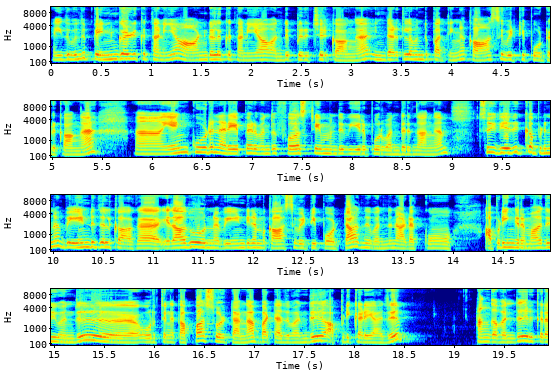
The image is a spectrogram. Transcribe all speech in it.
இது வந்து பெண்களுக்கு தனியாக ஆண்களுக்கு தனியாக வந்து பிரிச்சிருக்காங்க. இந்த இடத்துல வந்து பார்த்திங்கன்னா காசு வெட்டி போட்டிருக்காங்க. ஆஹ் என் கூட நிறைய பேர் வந்து ஃபர்ஸ்ட் டைம் வந்து வீரப்பூர் வந்திருந்தாங்க. ஸோ இது எதுக்கு அப்படின்னா வேண்டுதலுக்காக. ஏதாவது ஒன்று வேண்டி நம்ம காசு வெட்டி போட்டால் அது வந்து நடக்கும் அப்படிங்கிற மாதிரி வந்து ஒருத்தங்க தப்பாக சொல்லிட்டாங்க. பட் அது வந்து அப்படி கிடையாது. அங்கே வந்து இருக்கிற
